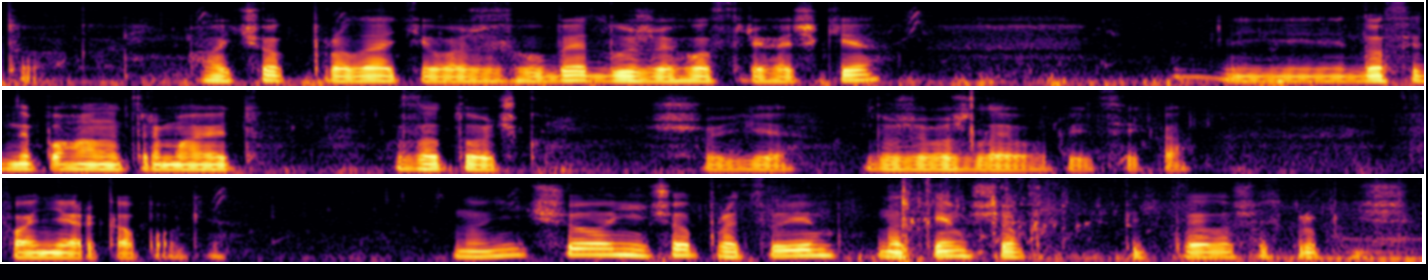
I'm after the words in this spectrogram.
Так, гачок пролетів аж з губи, дуже гострі гачки і досить непогано тримають заточку, що є дуже важливо, дивіться, яка фанерка поки. Ну нічого, нічого, працюємо над тим, щоб підплило щось крупніше.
